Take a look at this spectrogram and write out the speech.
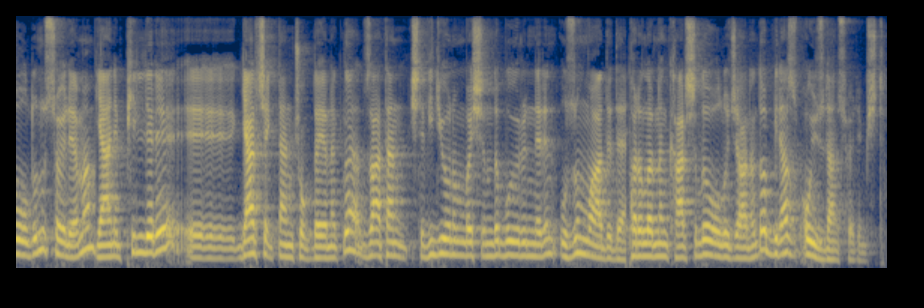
olduğunu söyleyemem. Yani pilleri e, gerçekten çok dayanıklı. Zaten işte videonun başında bu ürünlerin uzun vadede paralarının karşılığı olacağını da biraz o yüzden söylemiştim.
